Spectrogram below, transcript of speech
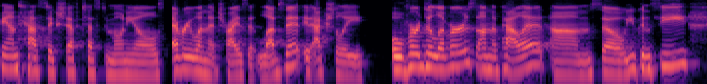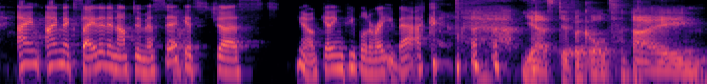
fantastic chef testimonials. Everyone that tries it loves it. It actually over delivers on the palate. Um, so you can see I'm, I'm excited and optimistic. It's just, you know, getting people to write you back. yeah, it's difficult. I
